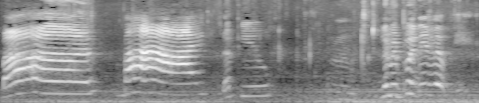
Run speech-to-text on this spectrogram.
Bye. Bye. Love you. Let me put it up.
